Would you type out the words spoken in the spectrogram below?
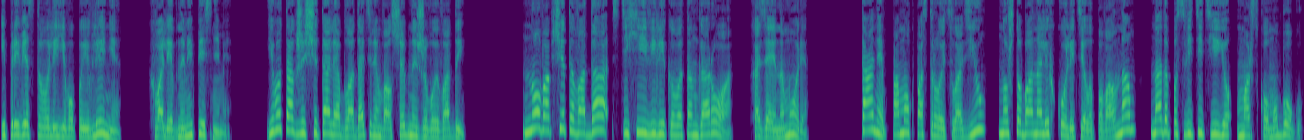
и приветствовали его появление, хвалебными песнями. Его также считали обладателем волшебной живой воды. Но вообще-то вода — стихия великого Тангароа, хозяина моря. Тане помог построить ладью, но чтобы она легко летела по волнам, надо посвятить ее морскому богу.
